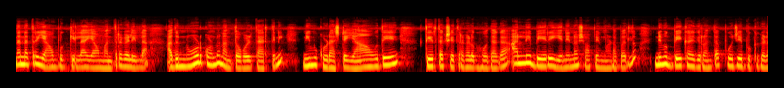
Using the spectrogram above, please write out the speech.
ನನ್ನ ಹತ್ರ ಯಾವ ಬುಕ್ ಇಲ್ಲ, ಯಾವ ಮಂತ್ರಗಳಿಲ್ಲ, ಅದನ್ನು ನೋಡಿಕೊಂಡು ನಾನು ತೊಗೊಳ್ತಾ ಇರ್ತೀನಿ. ನೀವು ಕೂಡ ಅಷ್ಟೇ ಯಾವುದೇ ತೀರ್ಥಕ್ಷೇತ್ರಗಳಿಗೆ ಹೋದಾಗ ಅಲ್ಲಿ ಬೇರೆ ಏನೇನೋ ಶಾಪಿಂಗ್ ಮಾಡೋ ಬದಲು ನಿಮಗೆ ಬೇಕಾಗಿರುವಂಥ ಪೂಜೆ ಬುಕ್ಗಳ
